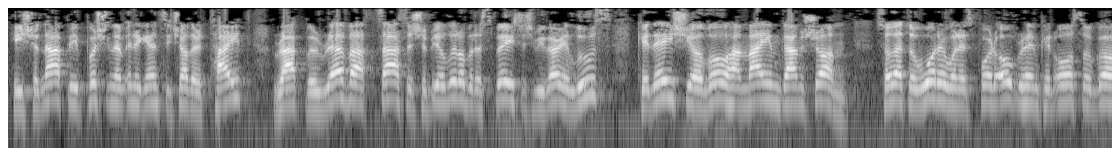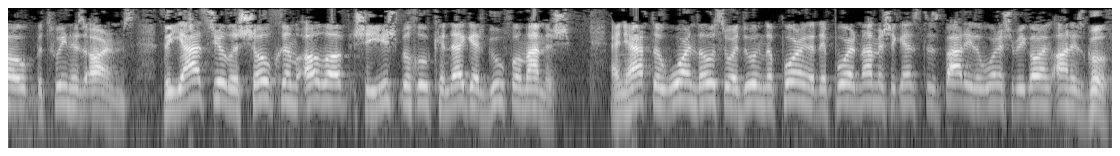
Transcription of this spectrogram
He should not be pushing them in against each other tight. Rak b'revach tzas. There should be a little bit of space. It should be very loose. Kedei shiavo hamayim gam shom. So that the water, when it's poured over him, can also go between his arms. The yatzir l'shovchim olav sheyishbechu keneged gufo mamish. And you have to warn those who are doing the pouring that they pour it mamish against his body. The water should be going on his guf.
